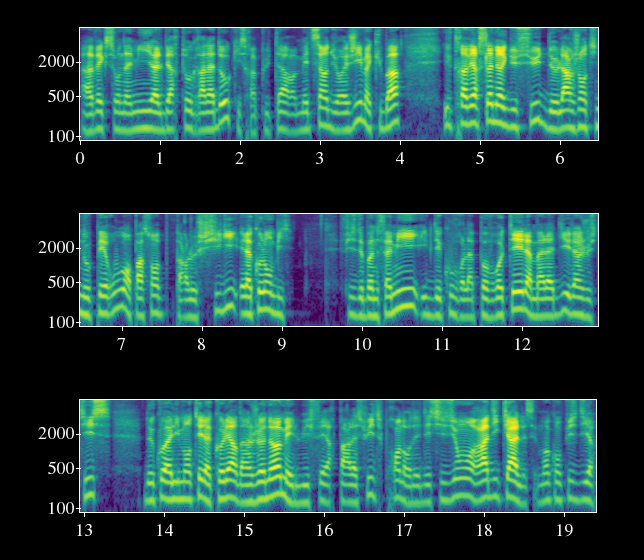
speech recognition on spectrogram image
Avec son ami Alberto Granado, qui sera plus tard médecin du régime à Cuba, il traverse l'Amérique du Sud, de l'Argentine au Pérou, en passant par le Chili et la Colombie. Fils de bonne famille, il découvre la pauvreté, la maladie et l'injustice, de quoi alimenter la colère d'un jeune homme et lui faire par la suite prendre des décisions radicales, c'est le moins qu'on puisse dire.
